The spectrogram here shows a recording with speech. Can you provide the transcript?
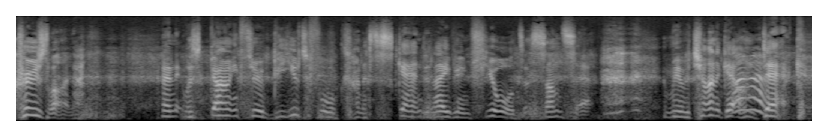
cruise liner. And it was going through beautiful kind of Scandinavian fjords at sunset. And we were trying to get Wow. on deck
